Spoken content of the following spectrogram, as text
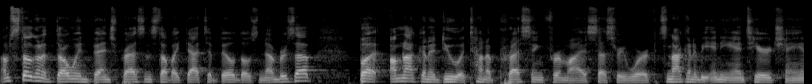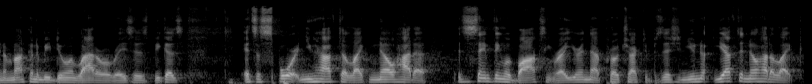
I'm still gonna throw in bench press and stuff like that to build those numbers up. But I'm not gonna do a ton of pressing for my accessory work. It's not gonna be any anterior chain. I'm not gonna be doing lateral raises because it's a sport and you have to like know how to it's the same thing with boxing right? You're in that protracted position. You know you have to know how to like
